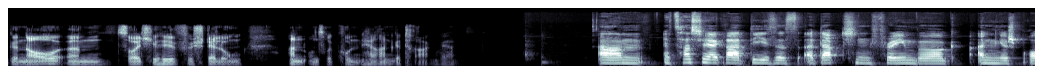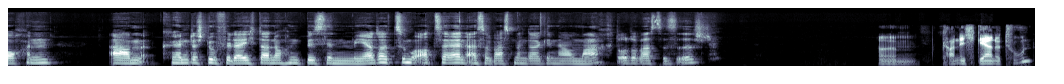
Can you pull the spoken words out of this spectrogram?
genau ähm, solche Hilfestellungen an unsere Kunden herangetragen werden. Ähm, jetzt hast du ja gerade dieses Adaption Framework angesprochen. Ähm, könntest du vielleicht da noch ein bisschen mehr dazu erzählen, also was man da genau macht oder was das ist? Ähm, kann ich gerne tun.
